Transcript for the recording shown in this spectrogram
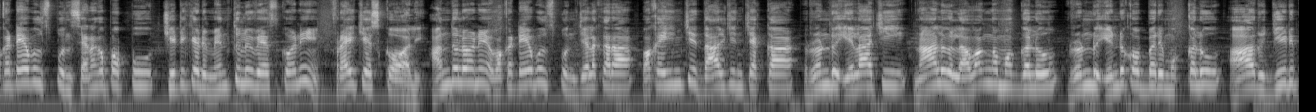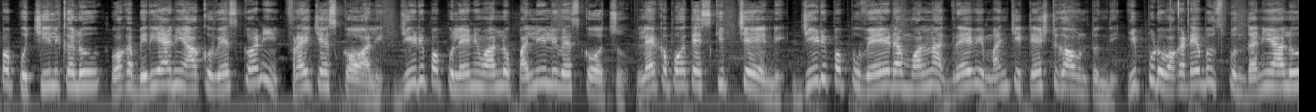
ఒక టేబుల్ స్పూన్ శనగపప్పు చిటికెడు మెంతులు వేసుకొని ఫ్రై చేసుకోవాలి. అందులోనే ఒక టేబుల్ స్పూన్ జీలకర్ర ఒక ఇంచి దాల్చిన చెక్క రెండు ఇలాచి నాలుగు లవంగ మొగ్గలు రెండు ఎండు కొబ్బరి ముక్కలు ఆరు జీడిపప్పు చీలికలు ఒక బిర్యానీ ఆకు వేసుకొని ఫ్రై చేసుకోవాలి. జీడిపప్పు లేని వాళ్ళు పల్లీలు వేసుకోవచ్చు. లేకపోతే స్కిప్ చేయండి. జీడిపప్పు వేయడం వలన గ్రేవీ మంచి టేస్ట్గా ఉంటుంది. ఇప్పుడు ఒక టేబుల్ స్పూన్ ధనియాలు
